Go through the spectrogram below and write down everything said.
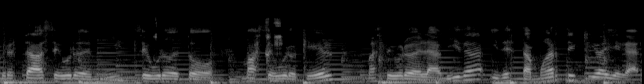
pero estaba seguro de mí, seguro de todo, más seguro que él, más seguro de la vida y de esta muerte que iba a llegar.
